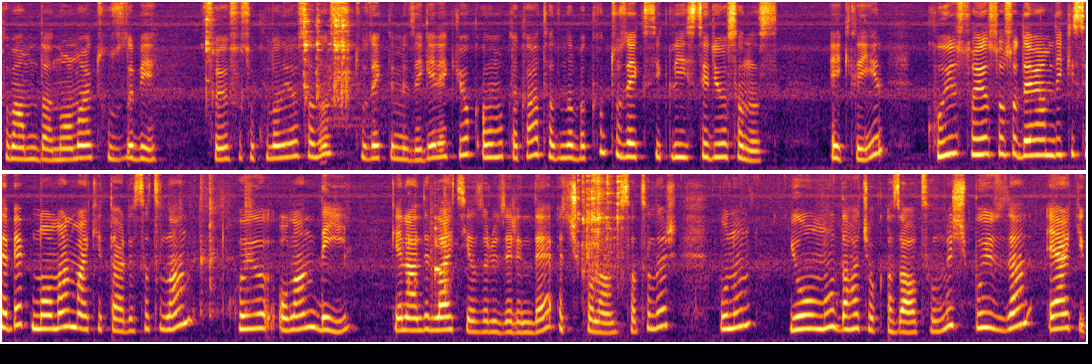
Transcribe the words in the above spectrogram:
kıvamda, normal tuzlu bir soya sosu kullanıyorsanız tuz eklemenize gerek yok. Ama mutlaka tadına bakın. Tuz eksikliği hissediyorsanız ekleyin. Koyu soya sosu dememdeki sebep normal marketlerde satılan koyu olan değil. Genelde light yazar üzerinde açık olan satılır. Bunun yoğunluğu daha çok azaltılmış. Bu yüzden eğer ki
